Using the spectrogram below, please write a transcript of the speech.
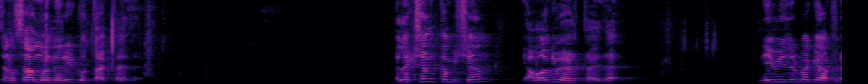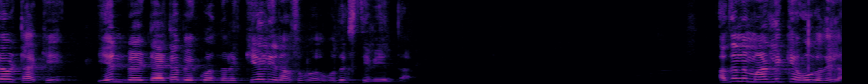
ಜನಸಾಮಾನ್ಯರಿಗೆ ಗೊತ್ತಾಗ್ತಾ ಇದೆ. ಎಲೆಕ್ಷನ್ ಕಮಿಷನ್ ಯಾವಾಗಲೂ ಹೇಳ್ತಾ ಇದೆ, ನೀವು ಇದ್ರ ಬಗ್ಗೆ ಅಫಿಡವಿಟ್ ಹಾಕಿ ಏನು ಬೇ, ಡೇಟಾ ಬೇಕು ಅದನ್ನು ಕೇಳಿ ನಾವು ಒದಗಿಸ್ತೀವಿ ಅಂತ. ಅದನ್ನು ಮಾಡಲಿಕ್ಕೆ ಹೋಗೋದಿಲ್ಲ.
